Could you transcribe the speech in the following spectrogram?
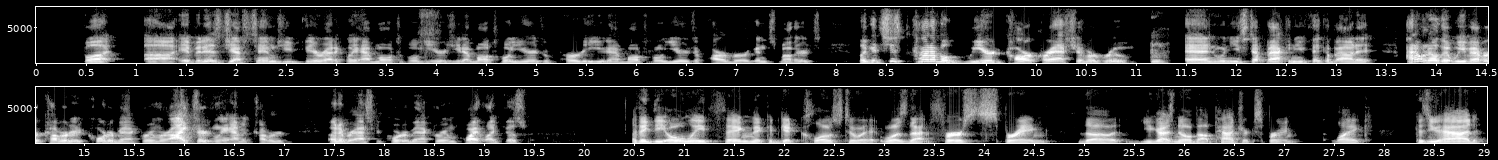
but uh, if it is Jeff Sims, you'd theoretically have multiple years. You'd have multiple years with Purdy. You'd have multiple years of Haarberg and Smothers. Like it's just kind of a weird car crash of a room. Hmm. and when you step back and you think about it, I don't know that we've ever covered a quarterback room, or I certainly haven't covered a Nebraska quarterback room quite like this one. I think the only thing that could get close to it was that first spring. The you guys know about Patrick Spring, like because you had,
